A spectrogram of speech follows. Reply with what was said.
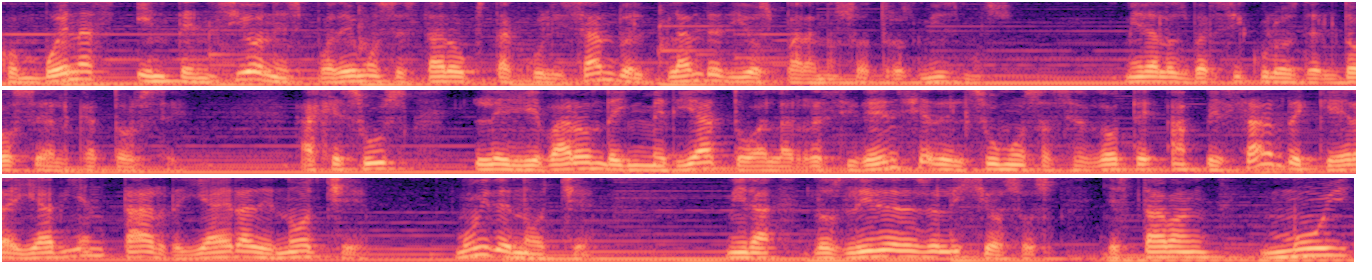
con buenas intenciones podemos estar obstaculizando el plan de Dios para nosotros mismos. Mira los versículos del 12 al 14. A Jesús le llevaron de inmediato a la residencia del sumo sacerdote a pesar de que era ya bien tarde, ya era de noche, muy de noche. Mira, los líderes religiosos estaban muy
